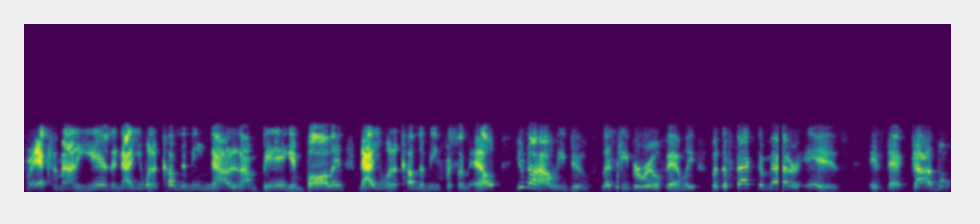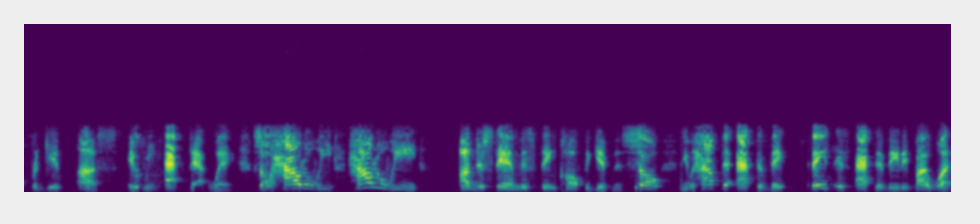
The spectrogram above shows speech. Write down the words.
for X amount of years, and now you want to come to me now that I'm big and balling. Now you want to come to me for some help. You know how we do. Let's keep it real, family. But the fact of the matter is, is that God won't forgive us if we act that way. So how do we how do we understand this thing called forgiveness. So you have to activate faith is activated by what?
